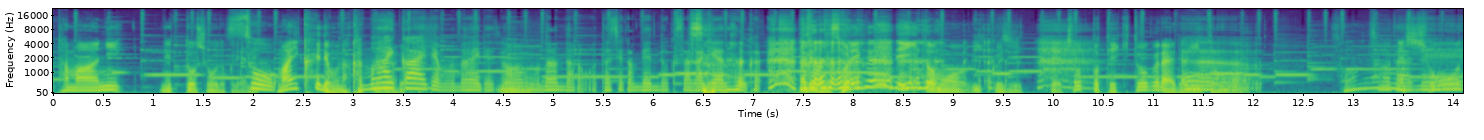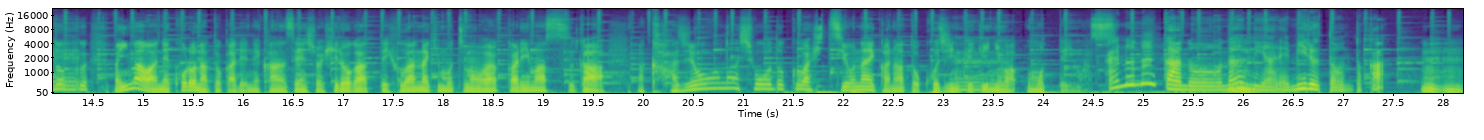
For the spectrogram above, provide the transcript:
たまに熱湯消毒で、ね、そう。毎回でもなかった毎回でもないです、うん。もうなんだろう。私がめんどくさがり屋なのか。あでもねそれぐらいでいいと思う育児って。ちょっと適当ぐらいでいいと思うそんなにねね消毒、まあ、今はねコロナとかでね感染症広がって不安な気持ちも分かりますが、まあ、過剰な消毒は必要ないかなと個人的には思っています。あのなんかあの何あれ、ミルトンとか？うん。うん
